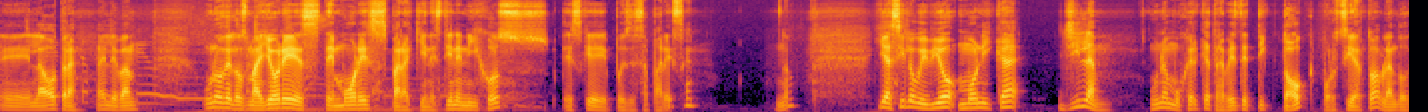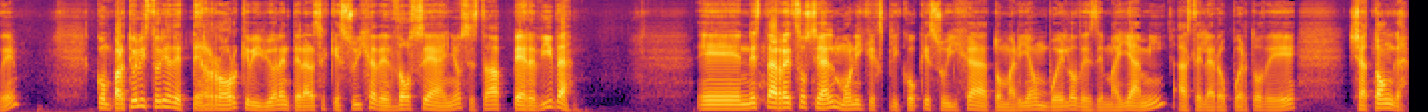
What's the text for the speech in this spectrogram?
Eh, la otra, ahí le van. Uno de los mayores temores para quienes tienen hijos es que pues desaparezcan, ¿no? Y así lo vivió Mónica Gillam, una mujer que a través de TikTok, por cierto, hablando de, compartió la historia de terror que vivió al enterarse que su hija de 12 años estaba perdida. En esta red social, Mónica explicó que su hija tomaría un vuelo desde Miami hasta el aeropuerto de Chatonga,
